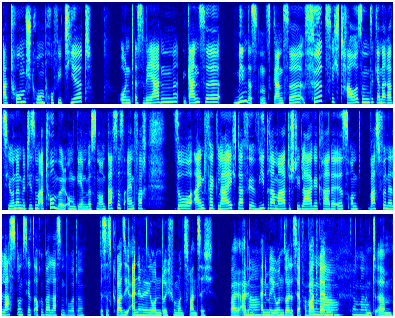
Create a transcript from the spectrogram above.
Atomstrom profitiert und es werden ganze mindestens ganze 40.000 Generationen mit diesem Atommüll umgehen müssen. Und das ist einfach so ein Vergleich dafür, wie dramatisch die Lage gerade ist und was für eine Last uns jetzt auch überlassen wurde. Das ist quasi eine Million durch 25, weil eine, genau. eine Million soll das ja verwahrt genau, werden. Genau. Und ähm,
